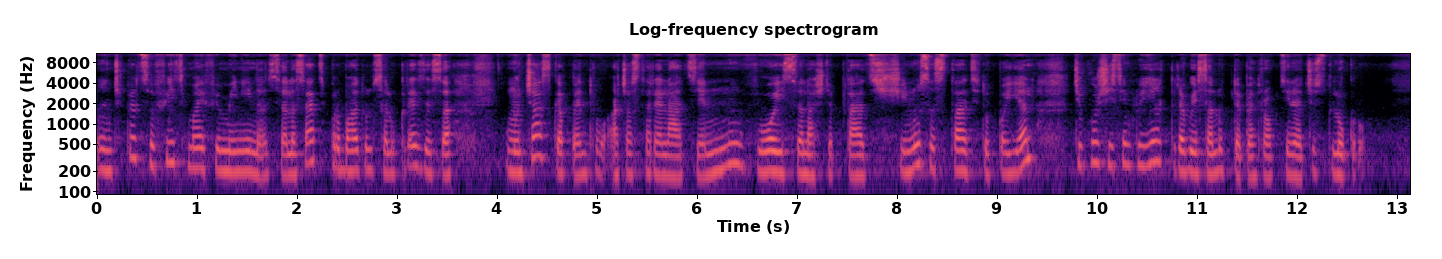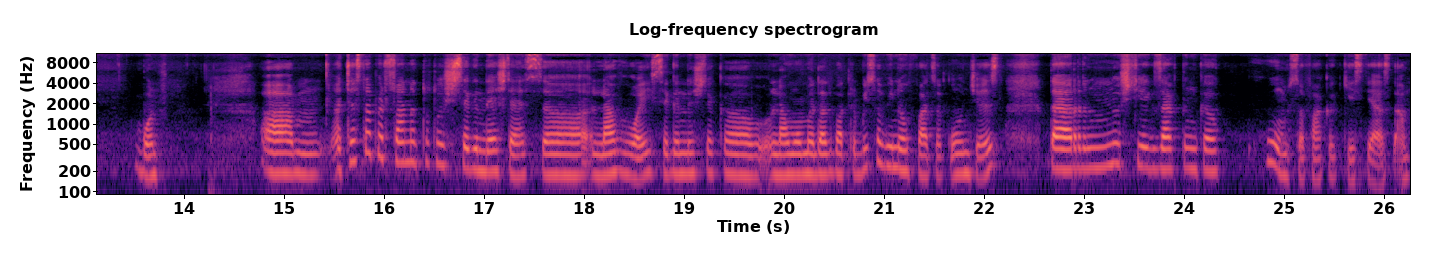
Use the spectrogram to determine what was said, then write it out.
începeți să fiți mai feminină, să lăsați bărbatul să lucreze, să muncească pentru această relație, nu voi să-l așteptați și nu să stați după el, ci pur și simplu el trebuie să lupte pentru a obține acest lucru. Bun. Um, această persoană totuși se gândește să, la voi, se gândește că la un moment dat va trebui să vină în față cu un gest, dar nu știe exact încă cum să facă chestia asta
